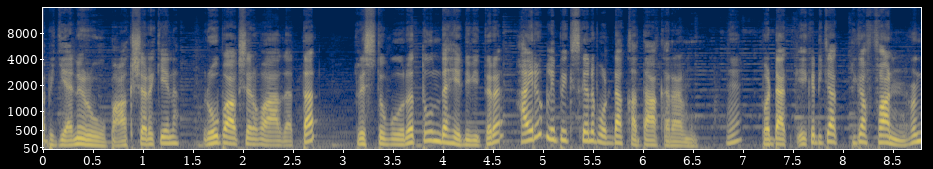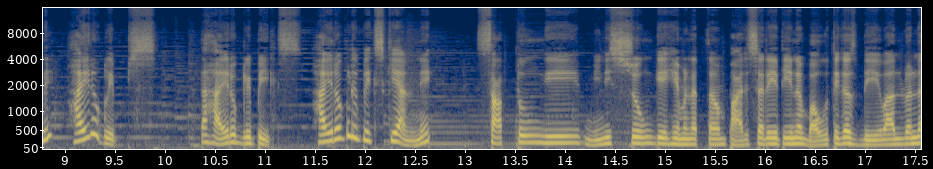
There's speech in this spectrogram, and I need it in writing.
අපි ගැන රූපාක්ෂර කියන රූපාක්ෂරවාගත්තා ක්‍රිස්තුපූර තුන්ද හෙදි විතර හයිරෝගලිපික්ස් කන පොඩ්ඩක් කතා කරන්න. පොඩක් එක ටිකක් ටික ෆන් හොඳ. හයිරෝගලිප්ස්. හයිරෝගලිපික්ස්. හයිරෝගලිපික්ස් කියන්නේ සත්තුන්ගේ මිනිස්සුන්ගේ හෙමනත්තම් පරිසරේ තියෙන බෞතිකස් දේවල්වල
